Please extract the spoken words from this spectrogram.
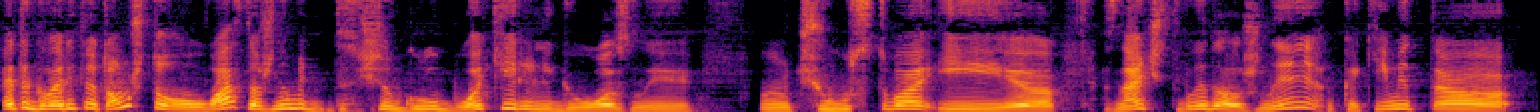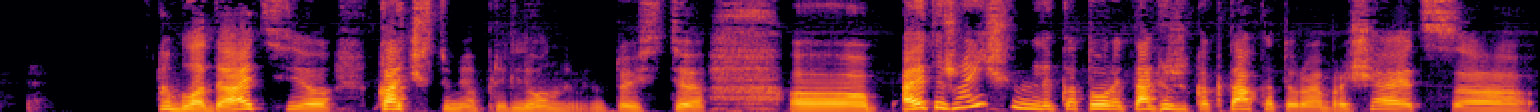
Это говорит о том, что у вас должны быть достаточно глубокие религиозные чувства, и значит, вы должны какими-то обладать э, качествами определенными. То есть, э, а эта женщина, для которой, так же, как та, которая обращается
